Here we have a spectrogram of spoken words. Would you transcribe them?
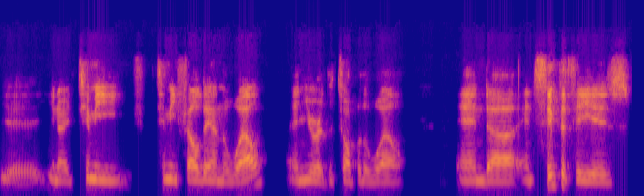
you know, Timmy Timmy fell down the well, and you're at the top of the well, and uh, and sympathy is,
